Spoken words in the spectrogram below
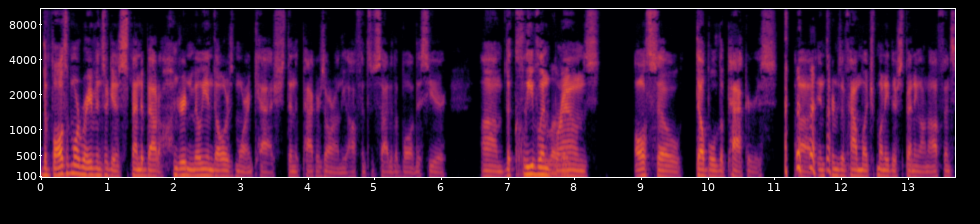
The Baltimore Ravens are going to spend about a hundred million dollars more in cash than the Packers are on the offensive side of the ball this year. Um, the Cleveland. Browns also double the Packers uh, in terms of how much money they're spending on offense.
